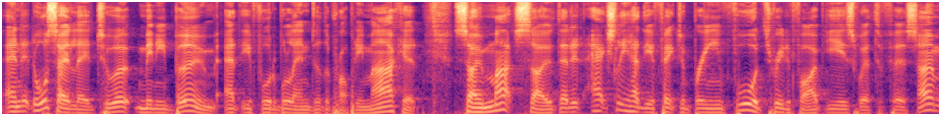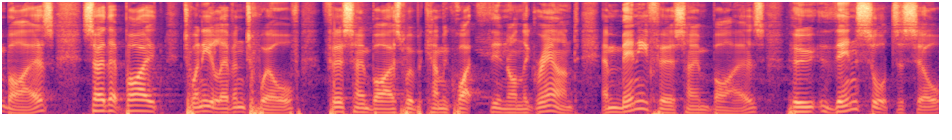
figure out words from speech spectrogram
and it also led to a mini boom at the affordable end of the property market. So much so that it actually had the effect of bringing forward three to five years worth of first home buyers, so that by 2011 12, first home buyers were becoming quite thin on the ground. And many first home buyers who then sought to sell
